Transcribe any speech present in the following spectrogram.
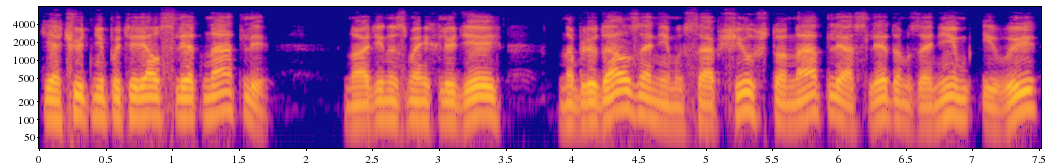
Я чуть не потерял след Натли, но один из моих людей наблюдал за ним и сообщил, что Натли, а следом за ним и вы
